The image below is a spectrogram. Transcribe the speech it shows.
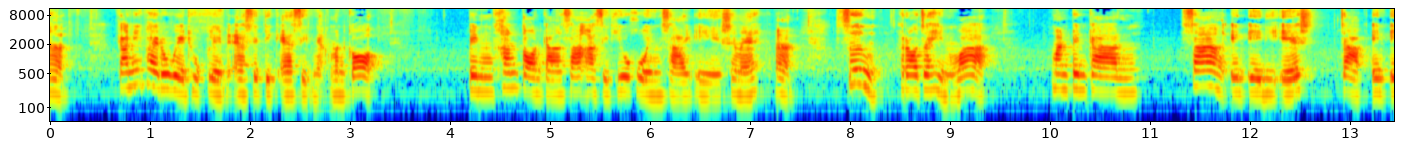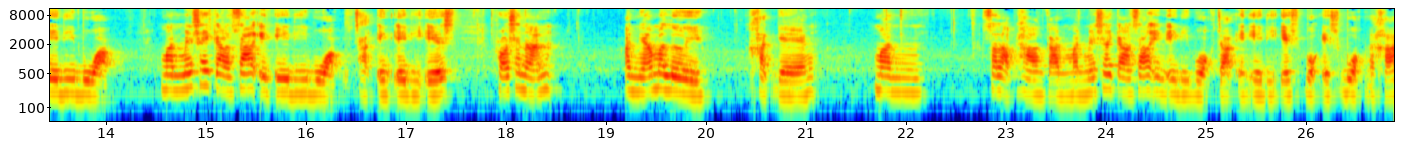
อะการที่ไพรูเวทถูกเปลี่ยนเป็นแอซิติกแอซิดเนี่ยมันก็เป็นขั้นตอนการสร้างอะซิทิลโคเอนไซม์ A ใช่ไหมอะซึ่งเราจะเห็นว่ามันเป็นการสร้าง NADH จาก NAD บวก มันไม่ใช่การสร้าง NAD บวกจาก NADH เพราะฉะนั้นอันเนี้ยมาเลยขัดแย้ง มันสลับทางกัน มันไม่ใช่การสร้าง NAD บวกจาก NADH บวก H บวกนะคะ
